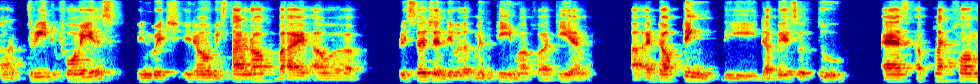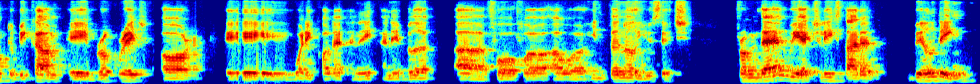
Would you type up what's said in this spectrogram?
uh, three to four years, in which you know we started off by our research and development team of TM adopting the WSO2 as a platform to become a brokerage or a what do you call that an enabler uh, for for our internal usage. From there, we actually started building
